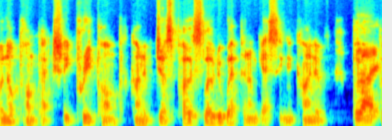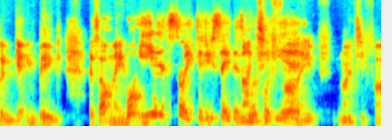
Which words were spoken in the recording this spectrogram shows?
Well, not pomp actually, pre-pomp, kind of just post-loaded weapon, I'm guessing, and kind of pomp Right. and getting big as our What, main. what year? Sorry, did you say this was what year? 95, 95.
